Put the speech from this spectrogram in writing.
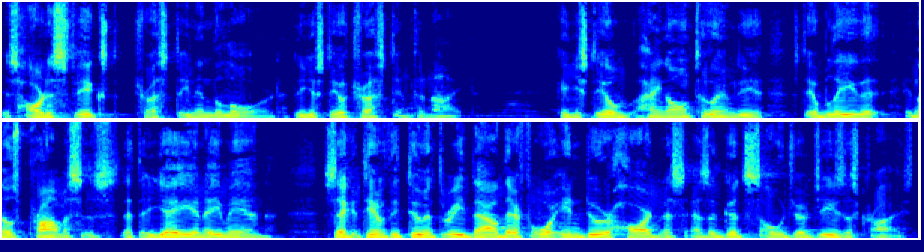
His heart is fixed, trusting in the Lord. Do you still trust Him tonight? Can you still hang on to him? Do you still believe that in those promises that they're yea and amen? 2 Timothy 2 and 3, thou therefore endure hardness as a good soldier of Jesus Christ.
